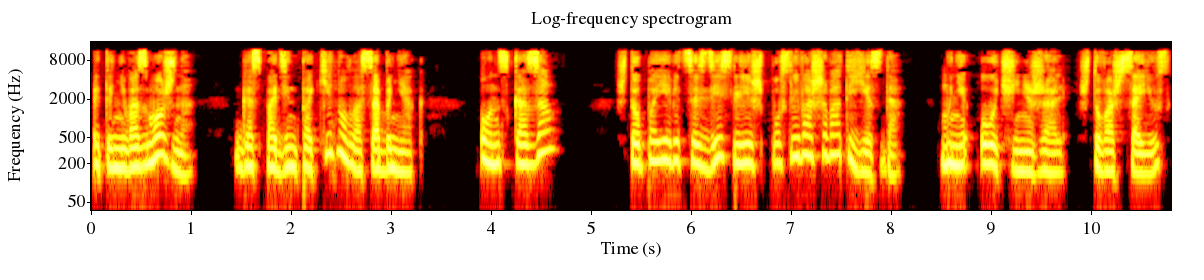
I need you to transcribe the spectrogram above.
это невозможно. Господин покинул особняк. Он сказал, что появится здесь лишь после вашего отъезда. Мне очень жаль, что ваш союз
